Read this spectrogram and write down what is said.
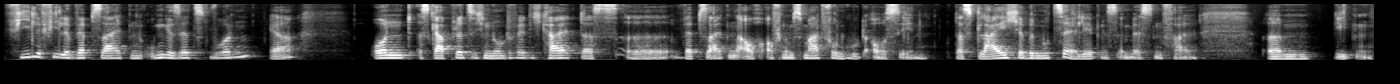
viele, viele Webseiten umgesetzt wurden. Ja. Und es gab plötzlich eine Notwendigkeit, dass äh, Webseiten auch auf einem Smartphone gut aussehen. das gleiche Benutzererlebnis im besten Fall ähm, bieten.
